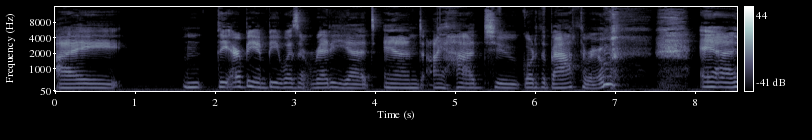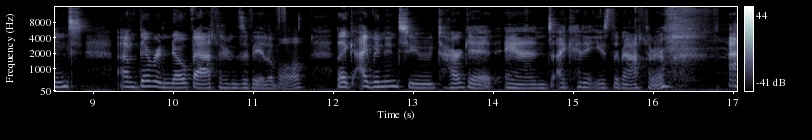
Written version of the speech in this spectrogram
I the Airbnb wasn't ready yet and I had to go to the bathroom and um, there were no bathrooms available. Like I went into Target and I couldn't use the bathroom. uh,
